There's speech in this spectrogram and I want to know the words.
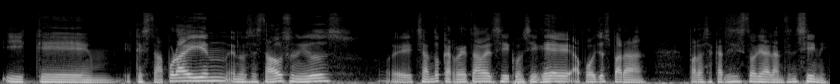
y que, y que está por ahí en, en los Estados Unidos eh, echando carreta a ver si consigue apoyos para, para sacar esa historia adelante en cine.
